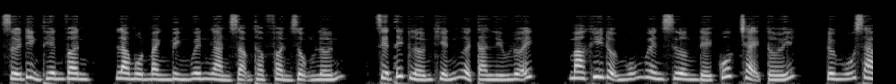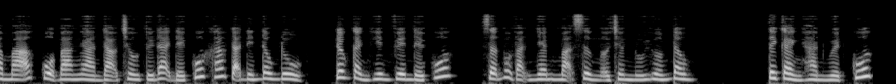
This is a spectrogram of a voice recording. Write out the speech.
Dưới đỉnh Thiên Vân là một mảnh bình nguyên ngàn dặm thập phần rộng lớn, diện tích lớn khiến người ta líu lưỡi, mà khi đội ngũ Nguyên Dương đế quốc chạy tới, đội ngũ sa mã của ba ngàn đạo châu tới đại đế quốc khác đã đến đông đủ, đông cảnh hiên viên đế quốc, dẫn một vạn nhân mã sừng ở chân núi hướng đông. Tây cảnh Hàn Nguyệt quốc,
